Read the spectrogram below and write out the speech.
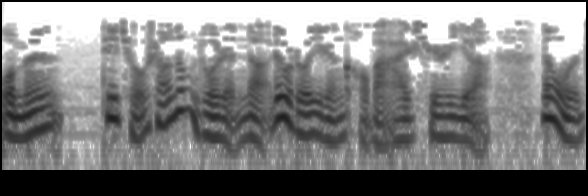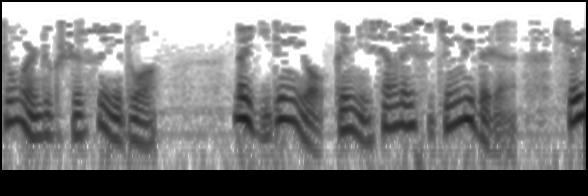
我们地球上那么多人呢，六十多亿人口吧，还是七十亿了？那我们中国人就十四亿多，那一定有跟你相类似经历的人，所以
